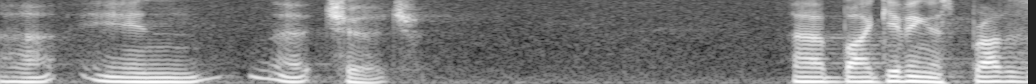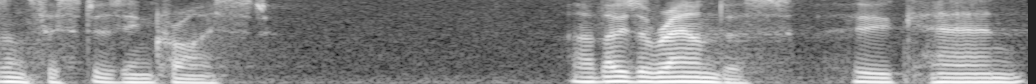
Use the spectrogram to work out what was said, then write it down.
uh, in uh, church uh, by giving us brothers and sisters in Christ, uh, those around us who can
